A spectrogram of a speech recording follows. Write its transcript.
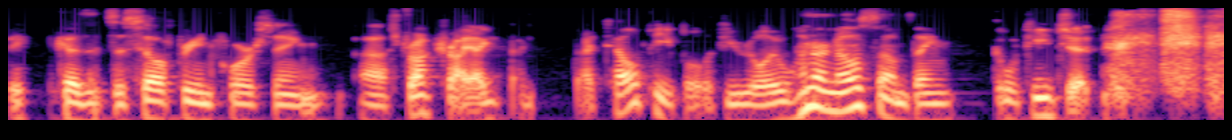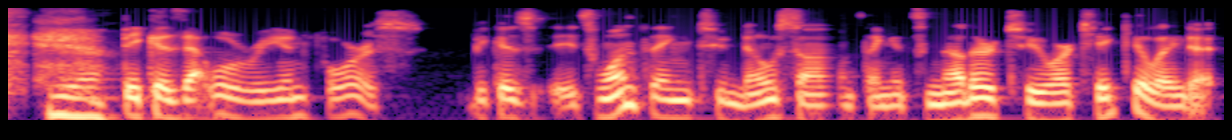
because it's a self-reinforcing uh, structure. I, I, I tell people if you really want to know something, go teach it. yeah. Because that will reinforce. Because it's one thing to know something; it's another to articulate it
